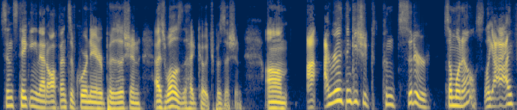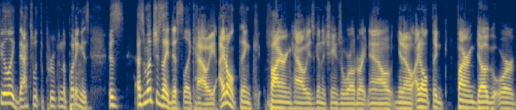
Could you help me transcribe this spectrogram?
since taking that offensive coordinator position as well as the head coach position. Um, I, I really think he should consider someone else. Like I, feel like that's what the proof in the pudding is. Because as much as I dislike Howie, I don't think firing Howie is going to change the world right now. You know, I don't think firing Doug or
